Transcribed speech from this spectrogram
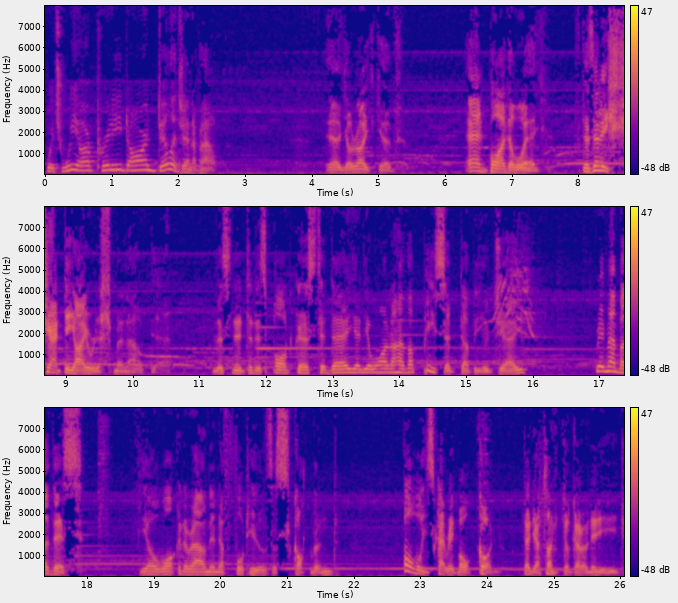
which we are pretty darn diligent about. Yeah, you're right, Kev. And by the way, if there's any shanty Irishmen out there listening to this podcast today and you want to have a piece of WJ, remember this. If you're walking around in the foothills of Scotland, always carry more gun than you think you're gonna need.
